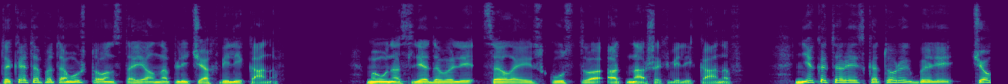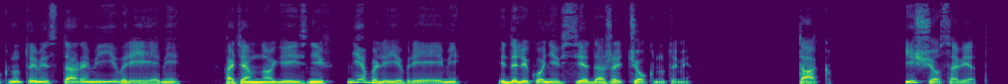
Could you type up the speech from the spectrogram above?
так это потому, что он стоял на плечах великанов. Мы унаследовали целое искусство от наших великанов, некоторые из которых были чокнутыми старыми евреями, хотя многие из них не были евреями, и далеко не все даже чокнутыми. Так, еще совет.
